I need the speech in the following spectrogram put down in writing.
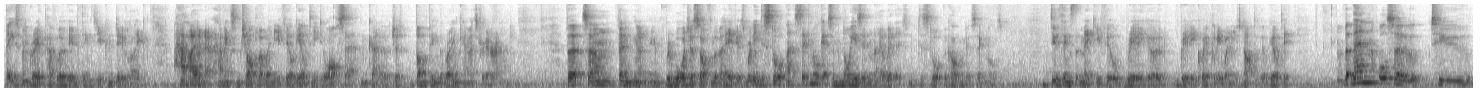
basement grade Pavlovian things you can do, like have I don't know, having some chocolate when you feel guilty to offset, and kind of just bumping the brain chemistry around. But um, then you know, reward yourself from the behaviours. Really distort that signal, get some noise in there with it, and distort the cognitive signals. Do things that make you feel really good really quickly when you start to feel guilty. But then also to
